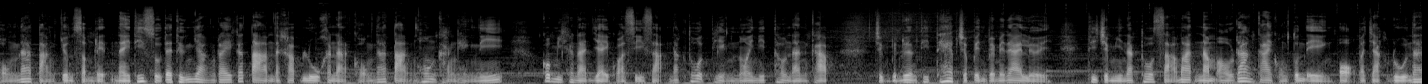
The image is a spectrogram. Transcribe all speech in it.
ของหน้าต่างจนสำเร็จในที่สุดแต่ถึงอย่างไรก็ตามนะครับรูขนาดของหน้าต่างห้องขังแห่งนี้ ก็มีขนาดใหญ่กว่าศีรษะนักโทษเพียงน้อยนิดเท่านั้นครับจึงเป็นเรื่องที่แทบจะเป็นไปไม่ได้เลย ที่จะมีนักโทษสามารถนำเอาร่างกายของตนเองออกมาจากรูหน้า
